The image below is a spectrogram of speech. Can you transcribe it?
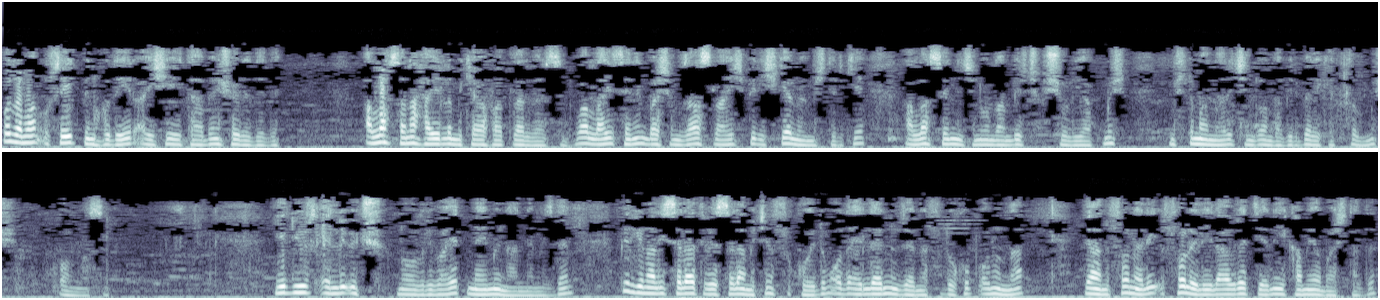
O zaman Useyd bin Hudeyr Ayşe'ye hitaben şöyle dedi. Allah sana hayırlı mükafatlar versin. Vallahi senin başımıza asla hiçbir iş gelmemiştir ki Allah senin için ondan bir çıkış yolu yapmış Müslümanlar için de onda bir bereket kılmış olmasın. 753 nolu rivayet Meymun annemizden. Bir gün Aleyhisselatü Vesselam için su koydum. O da ellerinin üzerine su dokup onunla yani sol, eli, sol eliyle avret yerini yıkamaya başladı.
